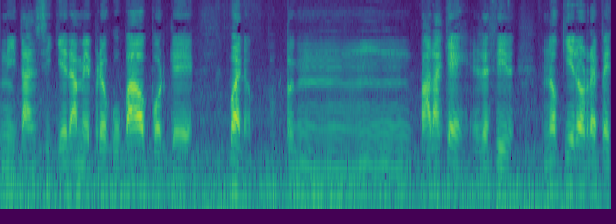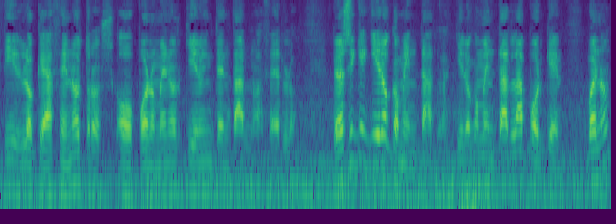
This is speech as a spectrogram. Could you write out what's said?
ni tan siquiera me he preocupado porque, bueno, mm, ¿para qué? Es decir, no quiero repetir lo que hacen otros, o por lo menos quiero intentar no hacerlo. Pero sí que quiero comentarla, quiero comentarla porque, bueno,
